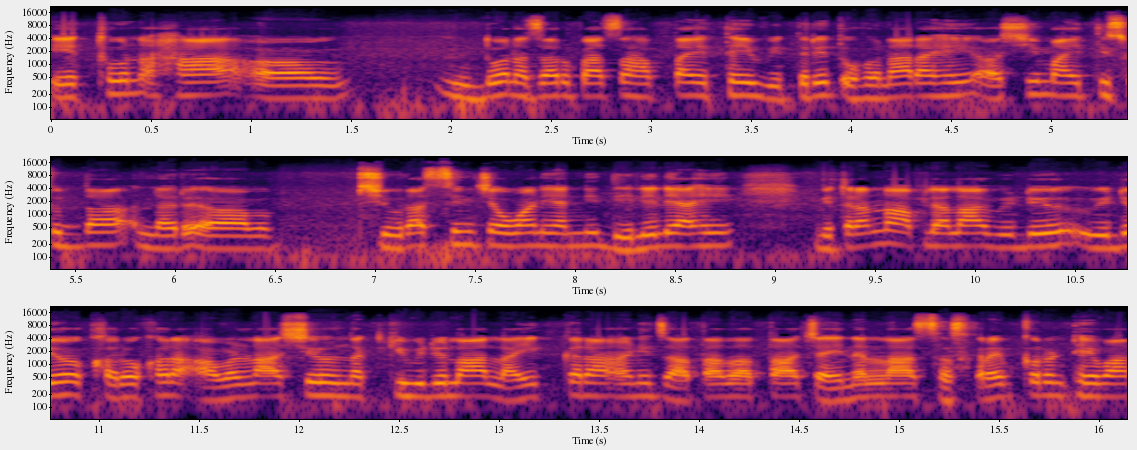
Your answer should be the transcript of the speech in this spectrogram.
येथून हा दोन हजार रुपयाचा हप्ता येथे वितरित होणार आहे. अशी माहितीसुद्धा नर शिवराज सिंग चौहान यांनी दिलेली आहे. मित्रांनो आपल्याला व्हिडिओ व्हिडिओ खरोखर आवडला असेल नक्की व्हिडिओला लाईक करा आणि जाता जाता चॅनलला सबस्क्राईब करून ठेवा.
